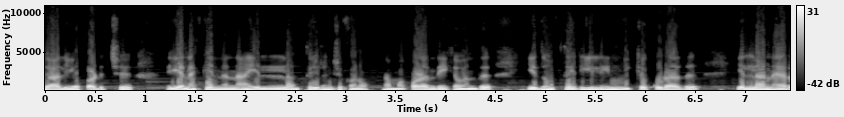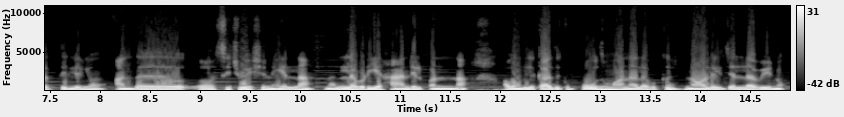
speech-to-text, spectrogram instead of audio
ஜாலியாக படித்து எனக்கு என்னென்னா எல்லாம் தெரிஞ்சுக்கணும். நம்ம குழந்தைங்க வந்து எதுவும் தெரியலேன்னு நிற்கக்கூடாது எல்லா நேரத்துலேயும் அந்த சுச்சுவேஷனை எல்லாம் நல்லபடியாக ஹேண்டில் பண்ணால் அவங்களுக்கு அதுக்கு போதுமான அளவுக்கு நாலேஜ் எல்லாம் வேணும்.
